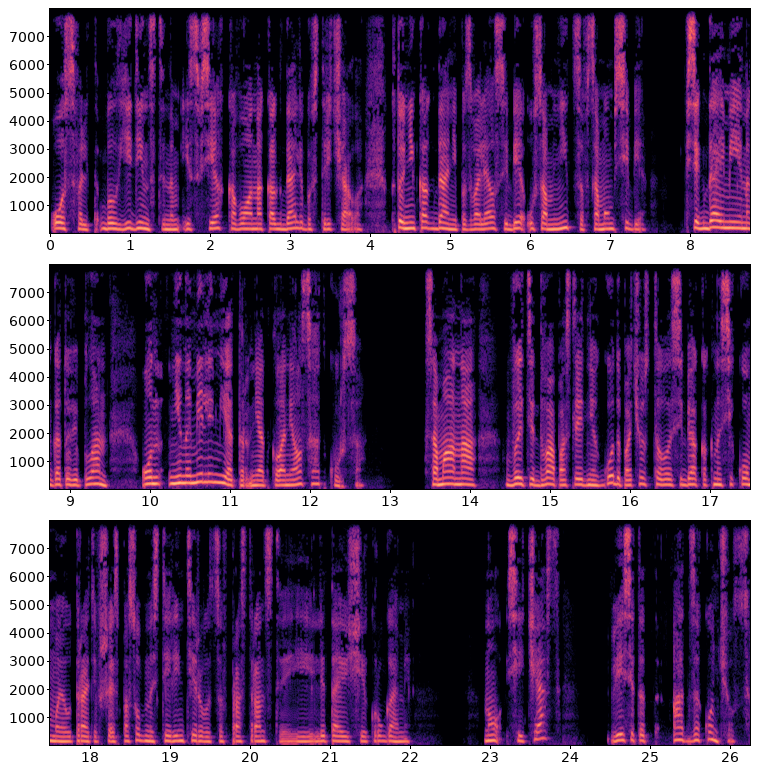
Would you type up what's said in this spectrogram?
Освальд был единственным из всех, кого она когда-либо встречала, кто никогда не позволял себе усомниться в самом себе. Всегда имея на готове план, он ни на миллиметр не отклонялся от курса. Сама она в эти два последних года почувствовала себя как насекомое, утратившее способность ориентироваться в пространстве и летающее кругами. Но сейчас весь этот ад закончился.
